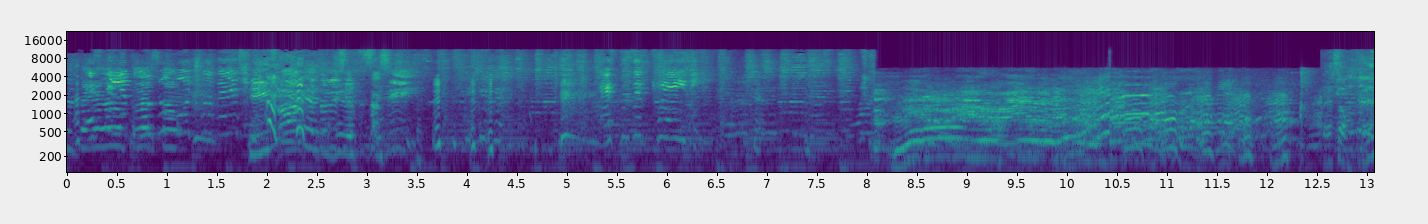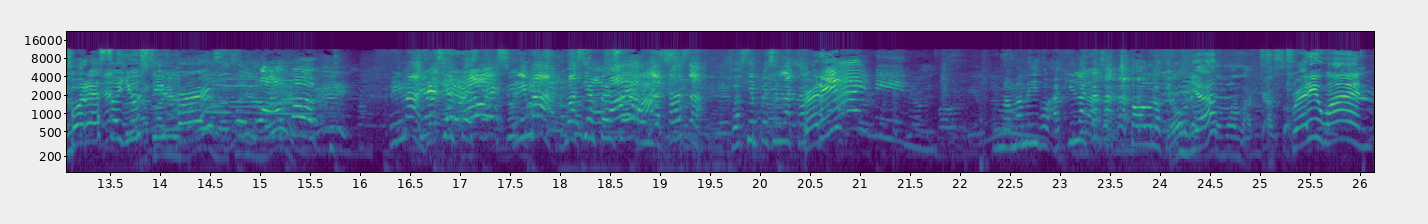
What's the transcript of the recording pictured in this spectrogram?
Es que le puso mucho de eso. Sí. no, que tú le hiciste así. Este es de Katie. Por eso you see first. Prima, yo así empecé, prima, yo así empecé en la casa. Yo así empecé en la casa. Ready? Mi, mamá me dijo, aquí en la casa todo lo que Yeah. somos la casa. Ready? One,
